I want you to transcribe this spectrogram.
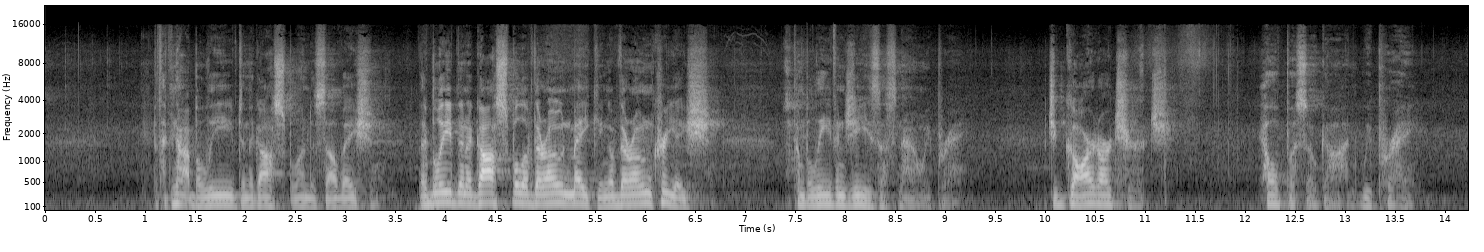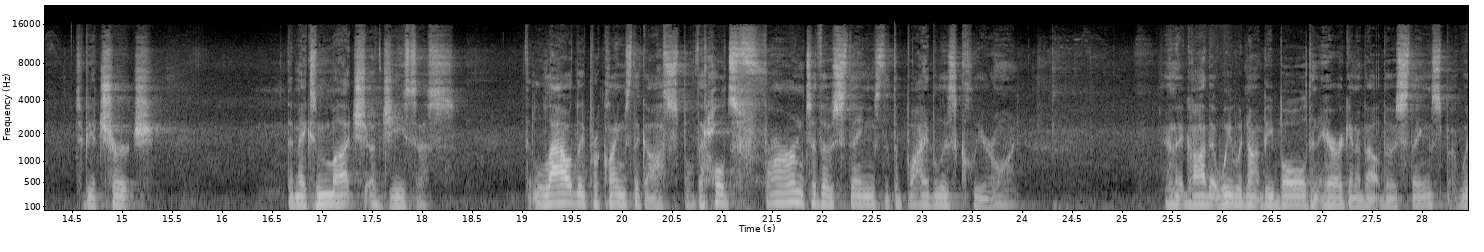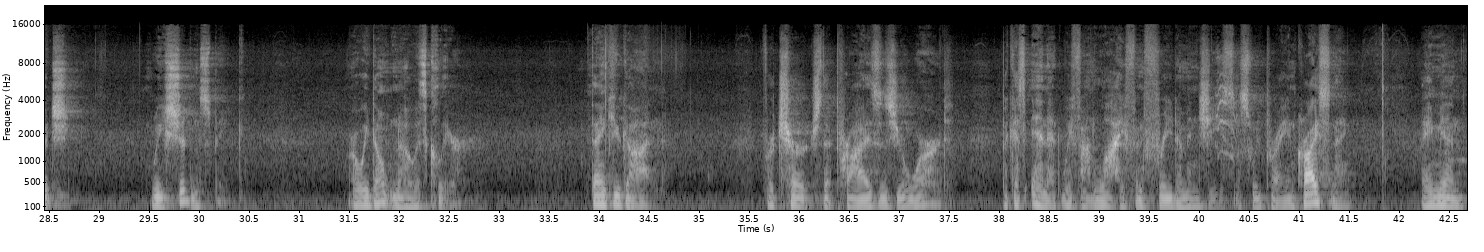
but they've not believed in the gospel unto salvation. They believed in a gospel of their own making, of their own creation. Come believe in Jesus now, we pray. Would you guard our church? Help us, oh God, we pray, to be a church that makes much of Jesus that loudly proclaims the gospel, that holds firm to those things that the Bible is clear on. And that, God, that we would not be bold and arrogant about those things, but which we shouldn't speak or we don't know is clear. Thank you, God, for church that prizes your word, because in it we find life and freedom in Jesus. We pray in Christ's name. Amen.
